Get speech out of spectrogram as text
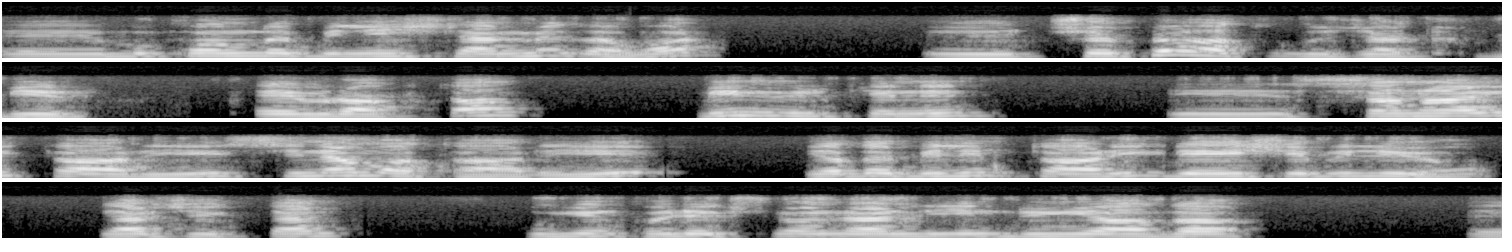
e, bu konuda bilinçlenme de var. E, çöpe atılacak bir evraktan bir ülkenin e, sanayi tarihi, sinema tarihi ya da bilim tarihi değişebiliyor. Gerçekten bugün koleksiyonerliğin dünyada e,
